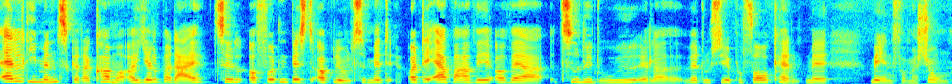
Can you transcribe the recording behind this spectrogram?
alle de mennesker, der kommer og hjælper dig til at få den bedste oplevelse med det. Og det er bare ved at være tidligt ude, eller hvad du siger, på forkant med, med information.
